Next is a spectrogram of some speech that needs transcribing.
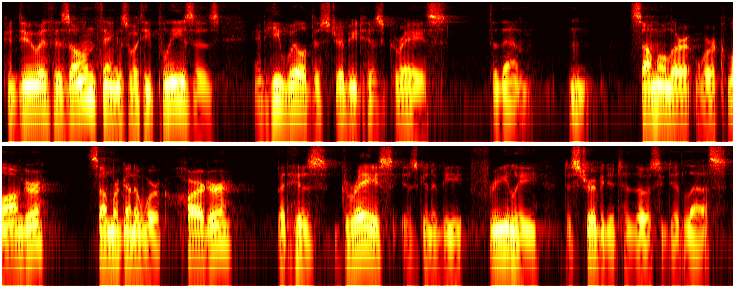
can do with his own things what he pleases, and he will distribute his grace to them. Hmm. Some will work longer, some are going to work harder, but his grace is going to be freely distributed to those who did less.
